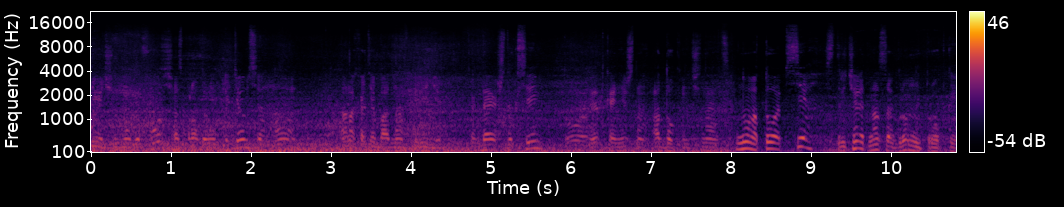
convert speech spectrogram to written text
Не очень много фор. Сейчас, правда, мы плетемся, но она хотя бы одна впереди. Когда их штук 7, то это, конечно, адок начинается. Ну, а то все встречает нас огромной пробкой.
